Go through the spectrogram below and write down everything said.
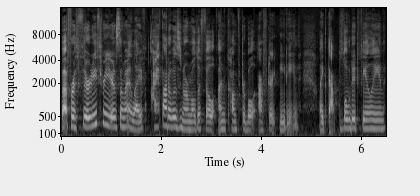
but for 33 years of my life, I thought it was normal to feel uncomfortable after eating, like that bloated feeling.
